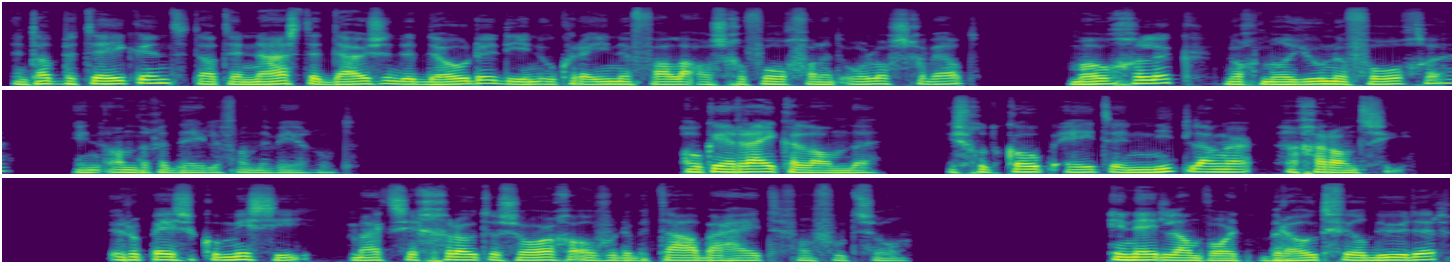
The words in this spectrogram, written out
En dat betekent dat er naast de duizenden doden die in Oekraïne vallen als gevolg van het oorlogsgeweld, mogelijk nog miljoenen volgen in andere delen van de wereld. Ook in rijke landen is goedkoop eten niet langer een garantie. De Europese Commissie maakt zich grote zorgen over de betaalbaarheid van voedsel. In Nederland wordt brood veel duurder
